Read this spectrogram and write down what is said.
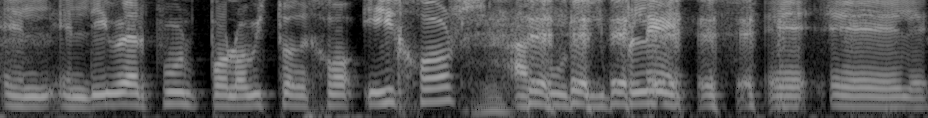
en- en Liverpool, por lo visto, dejó hijos a tutiplé. Eh, eh,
